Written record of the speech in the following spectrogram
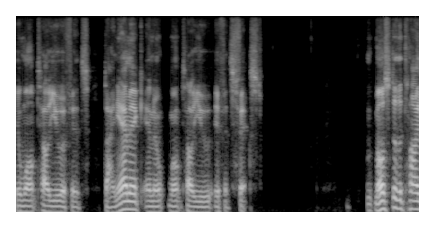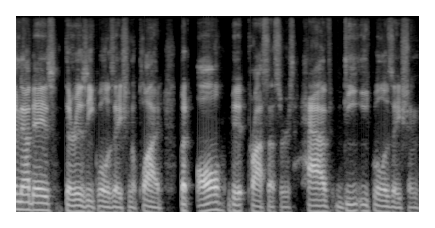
It won't tell you if it's dynamic and it won't tell you if it's fixed. Most of the time nowadays, there is equalization applied, but all bit processors have de-equalization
